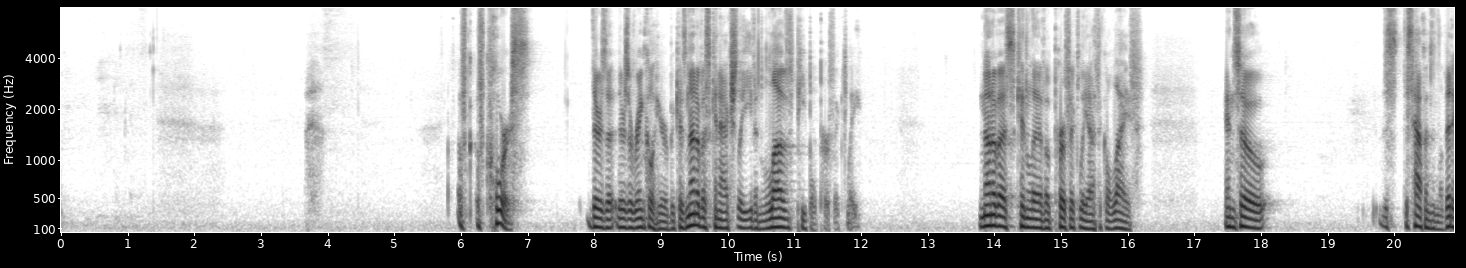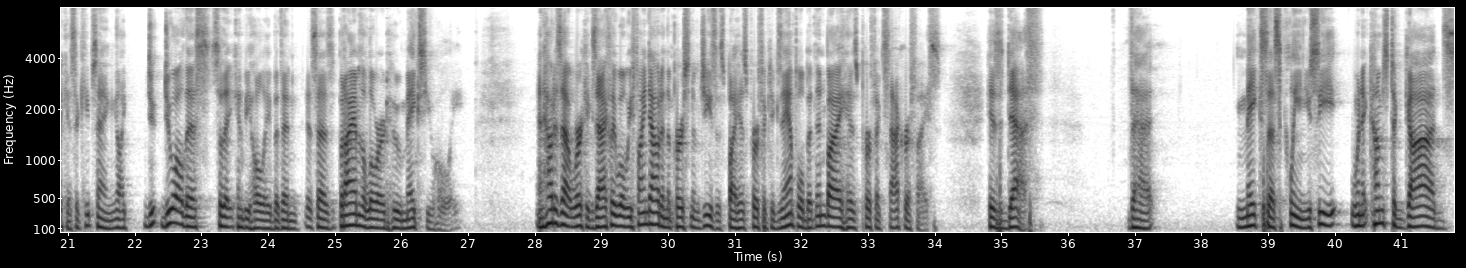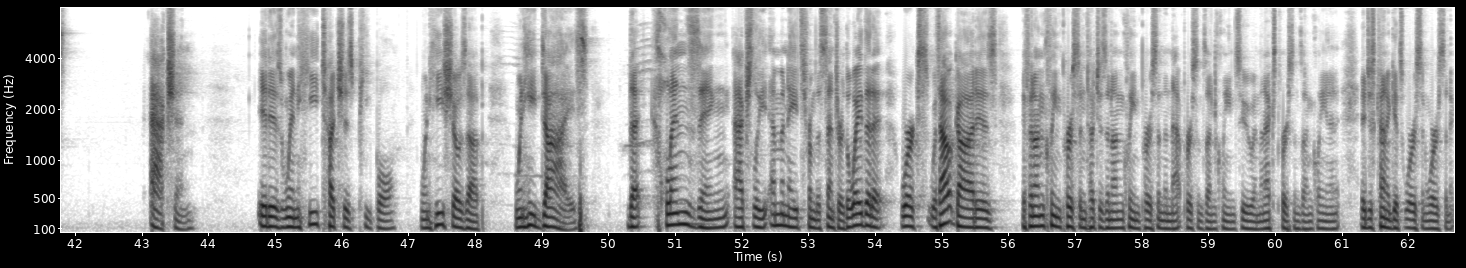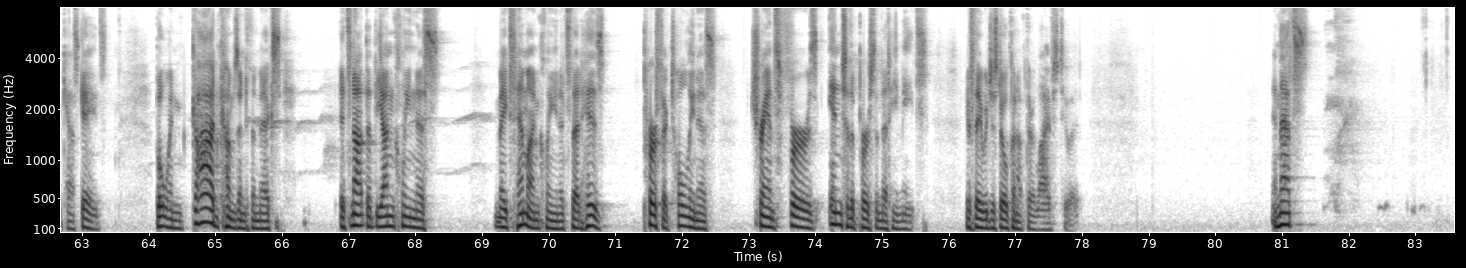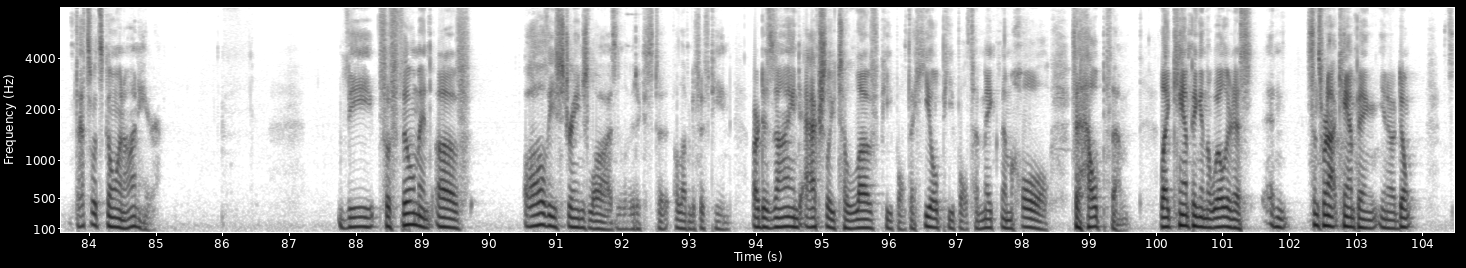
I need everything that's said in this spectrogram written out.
Of, of course, there's a, there's a wrinkle here because none of us can actually even love people perfectly. None of us can live a perfectly ethical life. And so this, this happens in Leviticus. It keeps saying, like, do, do all this so that you can be holy, but then it says, but I am the Lord who makes you holy. And how does that work exactly? Well, we find out in the person of Jesus by his perfect example, but then by his perfect sacrifice, his death that makes us clean. You see, when it comes to God's action, it is when he touches people, when he shows up, when he dies, that cleansing actually emanates from the center. The way that it works without God is if an unclean person touches an unclean person, then that person's unclean too, and the next person's unclean, and it, it just kind of gets worse and worse and it cascades. But when God comes into the mix, it's not that the uncleanness makes him unclean, it's that his perfect holiness transfers into the person that he meets if they would just open up their lives to it. And that's that's what's going on here. The fulfillment of all these strange laws in Leviticus to 11 to 15 are designed actually to love people, to heal people, to make them whole, to help them. Like camping in the wilderness. And since we're not camping, you know, don't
